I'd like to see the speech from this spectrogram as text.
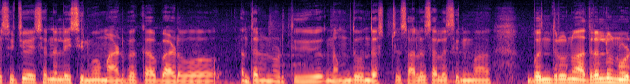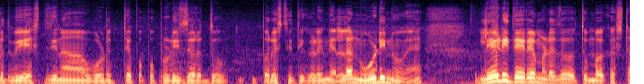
ಸಿಚುವೇಶನಲ್ಲಿ ಸಿನಿಮಾ ಮಾಡಬೇಕಾ ಬೇಡವೋ ಅಂತಲೂ ನೋಡ್ತಿದ್ದೀವಿ ಇವಾಗ ನಮ್ಮದು ಒಂದಷ್ಟು ಸಾಲು ಸಾಲು ಸಿನಿಮಾ ಬಂದ್ರೂ ಅದರಲ್ಲೂ ನೋಡಿದ್ವಿ, ಎಷ್ಟು ದಿನ ಓಡುತ್ತೆ, ಪಾಪ ಪ್ರೊಡ್ಯೂಸರ್ದು ಪರಿಸ್ಥಿತಿಗಳನ್ನ ಎಲ್ಲ ನೋಡಿನೂ ಲೇಡಿ ಧೈರ್ಯ ಮಾಡೋದು ತುಂಬ ಕಷ್ಟ.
